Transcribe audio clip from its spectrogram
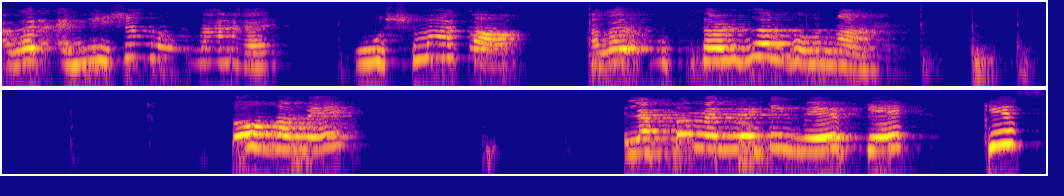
अगर एमिशन होना है, ऊष्मा का अगर उत्सर्जन होना है तो हमें इलेक्ट्रोमैग्नेटिक वेव के किस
